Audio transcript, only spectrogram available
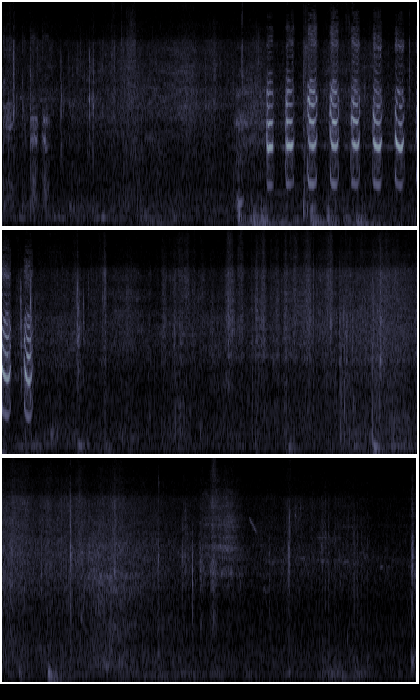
Okay, get back up. Okay.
